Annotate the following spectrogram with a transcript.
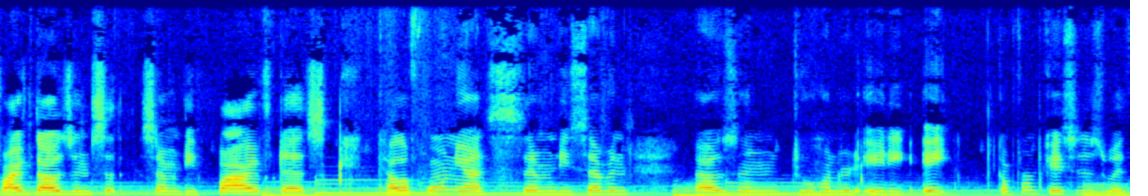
5,075 deaths. California at 77,288 confirmed cases with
